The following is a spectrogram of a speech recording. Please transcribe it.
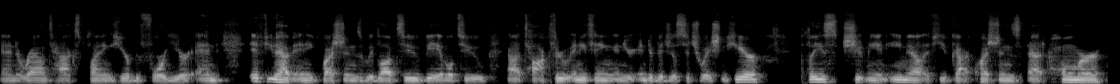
and around tax planning here before year end. If you have any questions we'd love to be able able to uh, talk through anything in your individual situation here, please shoot me an email if you've got questions at homer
